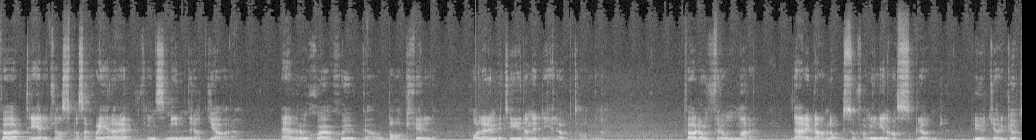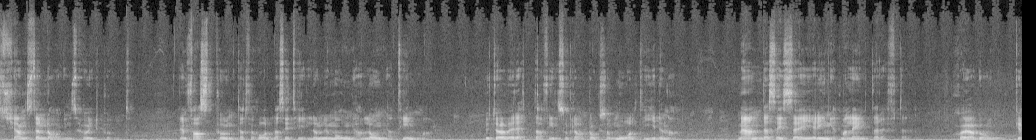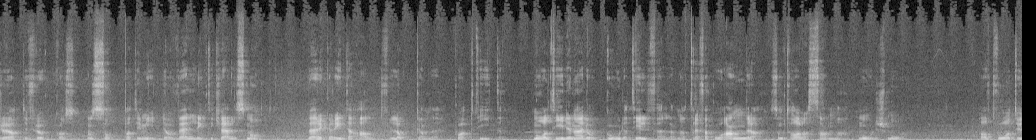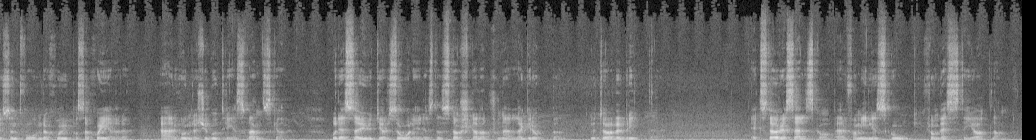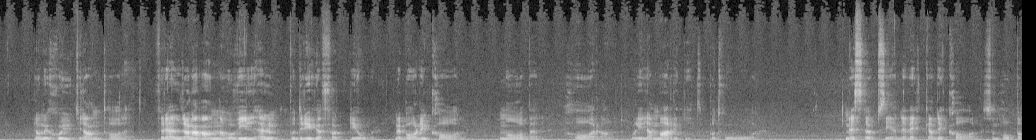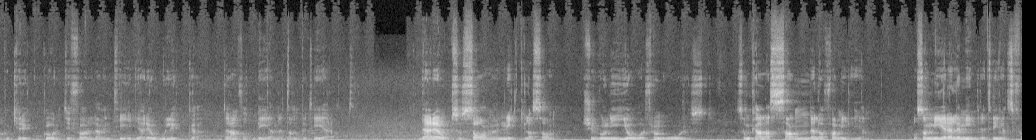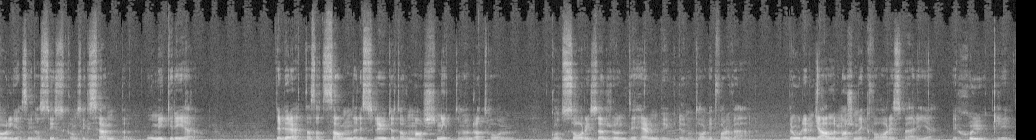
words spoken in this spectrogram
För tredjeklasspassagerare finns mindre att göra, även om sjösjuka och bakfylla håller en betydande del upptagna. För de frommare, däribland också familjen Asplund, utgör gudstjänsten dagens höjdpunkt. En fast punkt att förhålla sig till under många långa timmar. Utöver detta finns såklart också måltiderna. Men dessa i sig är inget man längtar efter. Sjögång, gröt till frukost, någon soppa till middag och välling till kvällsmat verkar inte allt för lockande på aptiten. Måltiderna är dock goda tillfällen att träffa på andra som talar samma modersmål. Av 2207 passagerare är 123 svenskar och dessa utgör således den största nationella gruppen utöver britter. Ett större sällskap är familjen Skog från Västergötland. De är sju till antalet. Föräldrarna Anna och Wilhelm på dryga 40 år med barnen Karl, Mabel, Harald och lilla Margit på två år. Mest uppseendeväckande är Karl som hoppar på kryckor till följd av en tidigare olycka där han fått benet amputerat. Där är också Samuel Niklasson, 29 år från Orust, som kallas Sandel av familjen och som mer eller mindre tvingats följa sina syskons exempel och migrera. Det berättas att Sandel i slutet av mars 1912 gått sorgsen runt i hembygden och tagit farväl. Brodern Hjalmar som är kvar i Sverige är sjuklig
